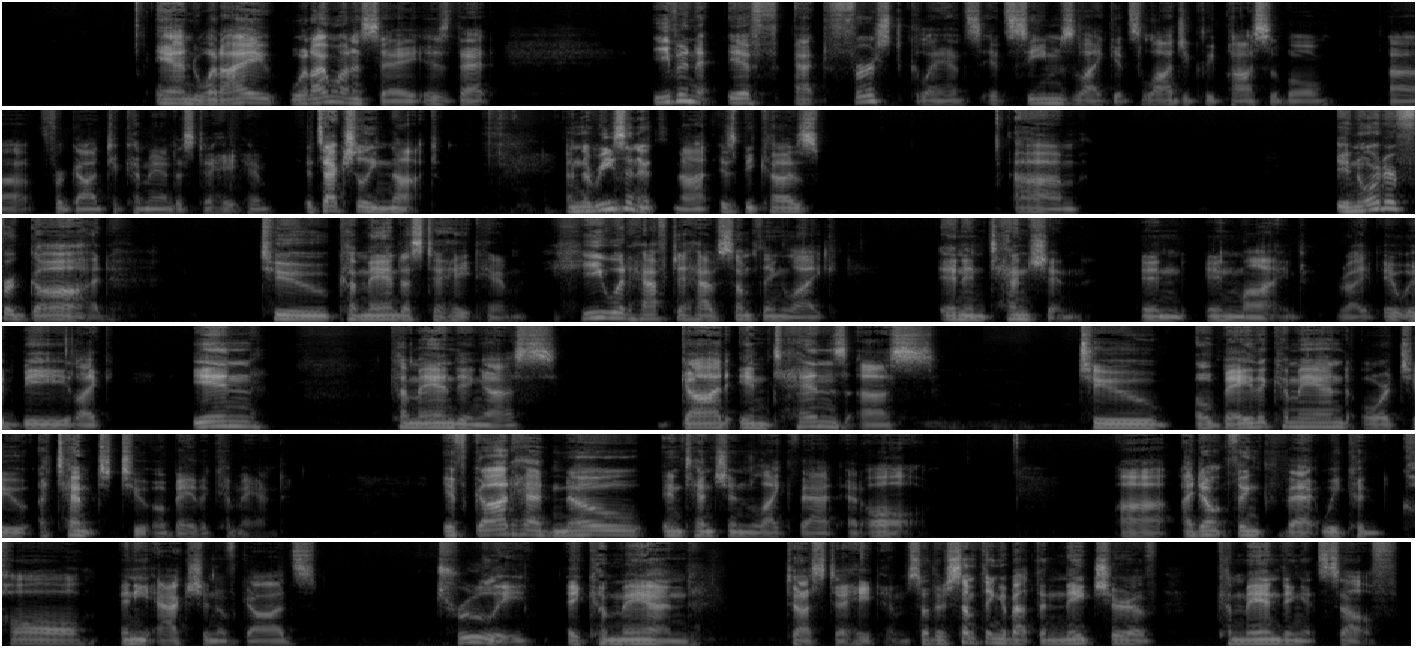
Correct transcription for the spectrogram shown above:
And what I what I want to say is that even if at first glance it seems like it's logically possible uh, for God to command us to hate him, it's actually not. And the reason it's not is because um, in order for God to command us to hate him, he would have to have something like an intention in in mind, right? It would be like in commanding us, God intends us to obey the command or to attempt to obey the command. If God had no intention like that at all, uh, I don't think that we could call any action of God's truly a command to us to hate him. So there's something about the nature of commanding itself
